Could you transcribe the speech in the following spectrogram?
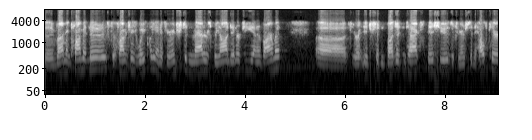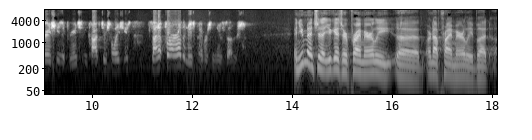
the Environment Climate News, for Climate Change Weekly, and if you're interested in matters beyond energy and environment, uh, if you're interested in budget and tax issues, if you're interested in healthcare issues, if you're interested in constitutional issues, sign up for our other newspapers and newsletters. And you mentioned that you guys are primarily, uh, or not primarily, but uh,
